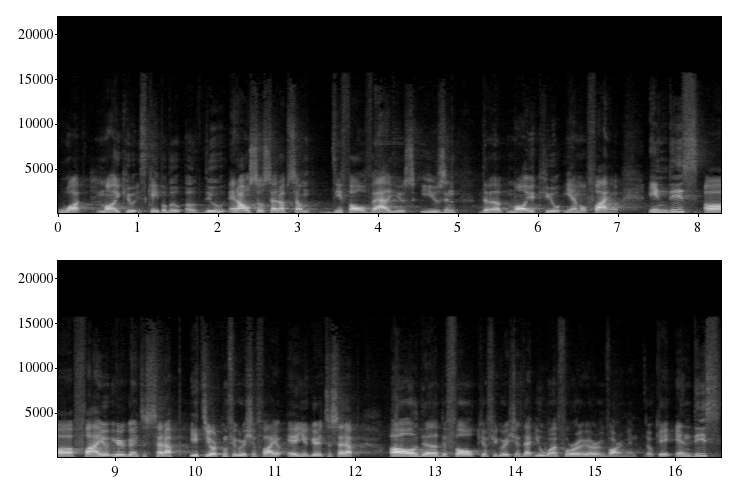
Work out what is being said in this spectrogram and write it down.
what Molecule is capable of do and also set up some default values using the molecule YAML file. In this uh, file, you're going to set up, it's your configuration file, and you're going to set up all the default configurations that you want for your environment, okay? And this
